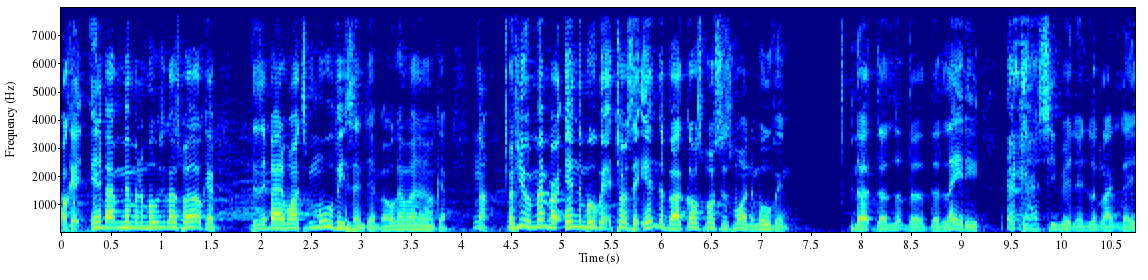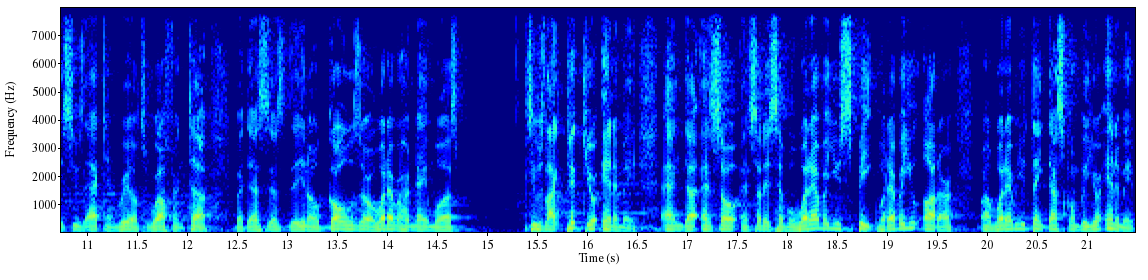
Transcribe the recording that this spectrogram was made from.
Okay, anybody remember the movies Ghostbusters? Okay. Does anybody watch movies in them? Okay, okay. No. If you remember in the movie, towards the end of uh, Ghostbusters 1, the movie, the, the, the, the lady, she really looked like lady. She was acting real rough and tough. But that's just, you know, Gozer or whatever her name was. She was like, pick your enemy. And, uh, and, so, and so they said, well, whatever you speak, whatever you utter, uh, whatever you think, that's going to be your enemy.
